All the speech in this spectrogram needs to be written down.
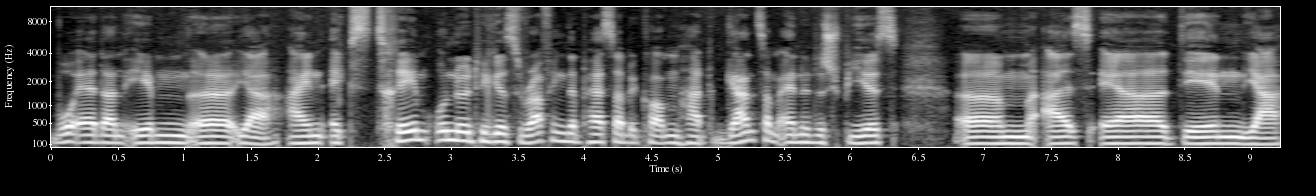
wo er dann eben äh, ja, ein extrem unnötiges Roughing the Passer bekommen hat, ganz am Ende des Spiels, ähm, als er den ja,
